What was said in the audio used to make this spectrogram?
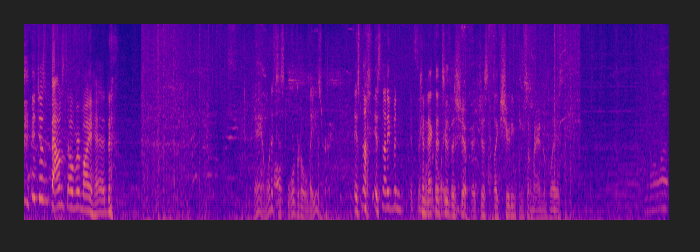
it just bounced over my head. Damn, what is this orbital laser? It's not it's not even It's connected to orbital the ship. It's just like shooting from some random place. You know what?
